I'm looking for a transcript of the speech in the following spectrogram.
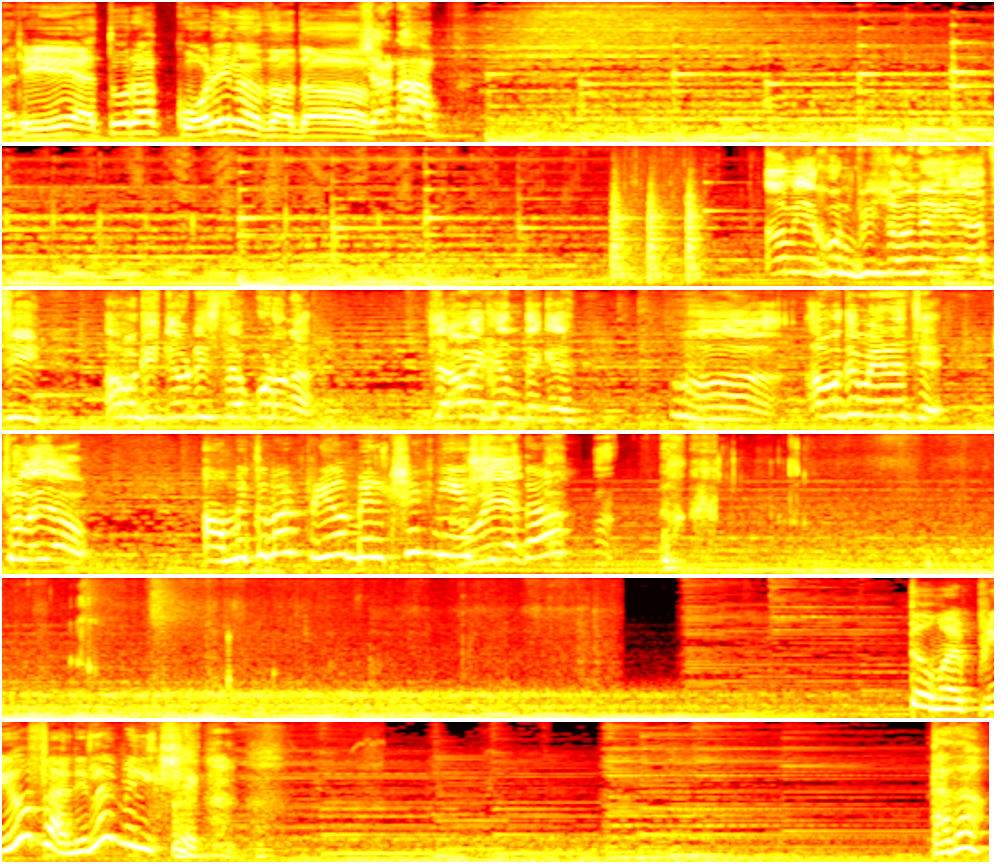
আরে এত রাগ করে না দাদা। শাট আপ আমি এখন ভীষণ রেগে আছি। আমাকে কেউ ডিস্টার্ব করো না। যাও এখান থেকে। আমাকে মেরেছে। চলে যাও। আমি তোমার প্রিয় মিল্কশেক নিয়ে এসেছি দাদা। তোমার প্রিয় ভ্যানিলা মিল্কশেক দাদা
